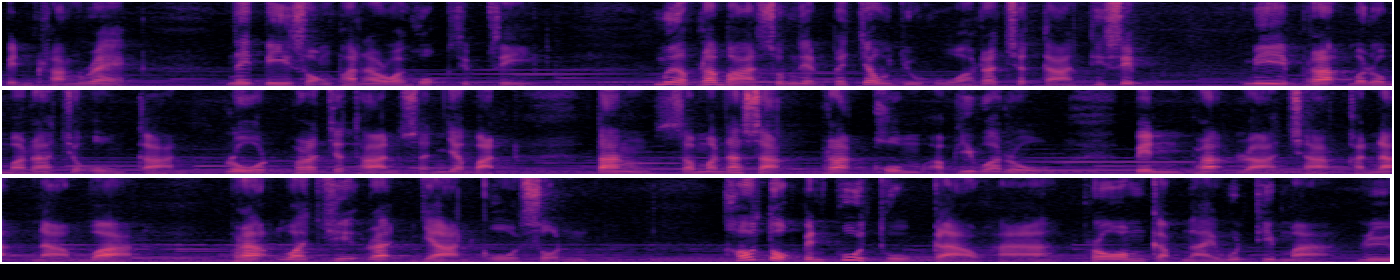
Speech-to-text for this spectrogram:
เป็นครั้งแรกในปี 2564 เมื่อพระบาทสมเด็จพระเจ้าอยู่หัวรัชกาลที่ 10 มีพระบรมราชโองการ โปรดพระราชทานสัญญบัตรตั้งสมณศักดิ์พระคมอภิวโร เป็นพระราชาคณะนามว่า พระวชิรยานโกศล เขาตกเป็นผู้ถูกกล่าวหาพร้อมกับนายวุฒิมา หรือ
